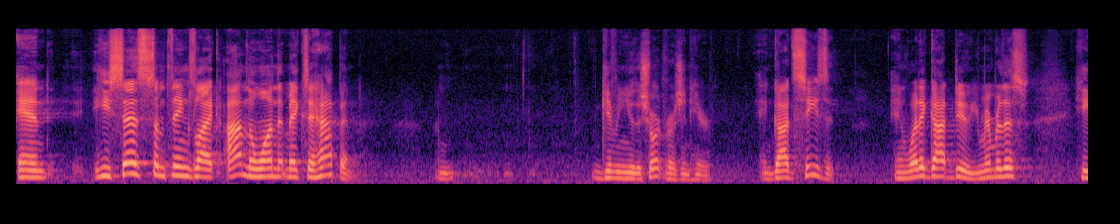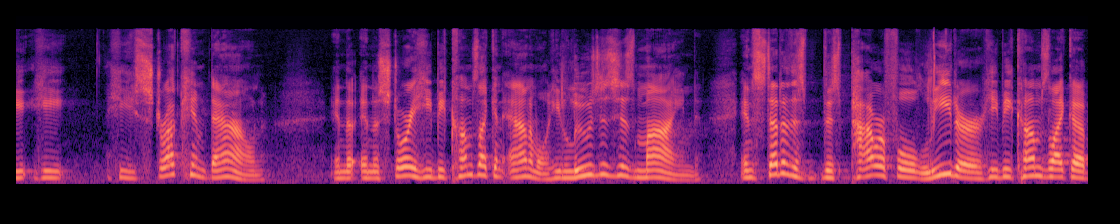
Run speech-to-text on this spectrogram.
And he says some things like, I'm the one that makes it happen. I'm giving you the short version here. And God sees it. And what did God do? You remember this? He, he, he struck him down. In the, in the story, he becomes like an animal. He loses his mind instead of this, this powerful leader, he becomes like a,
